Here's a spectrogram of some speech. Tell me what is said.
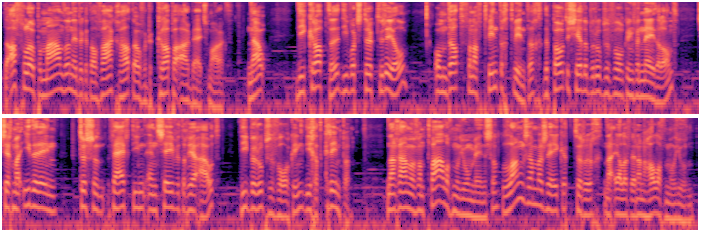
De afgelopen maanden heb ik het al vaak gehad over de krappe arbeidsmarkt. Nou, die krapte die wordt structureel omdat vanaf 2020 de potentiële beroepsbevolking van Nederland, zeg maar iedereen tussen 15 en 70 jaar oud, die beroepsbevolking die gaat krimpen. Dan gaan we van 12 miljoen mensen langzaam maar zeker terug naar 11,5 miljoen.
